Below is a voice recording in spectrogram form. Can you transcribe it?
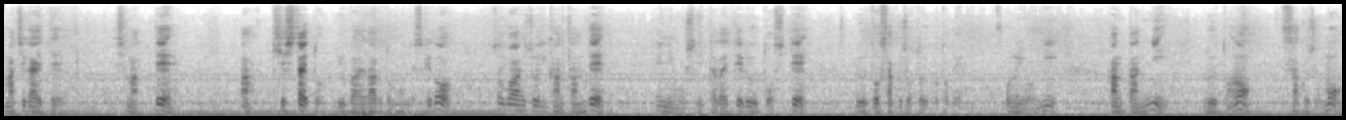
間違えてしまって、まあ、消したいという場合があると思うんですけど、その場合は非常に簡単で、メニューを押していただいて、ルートをして、ルート削除ということで、このように簡単にルートの削除も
